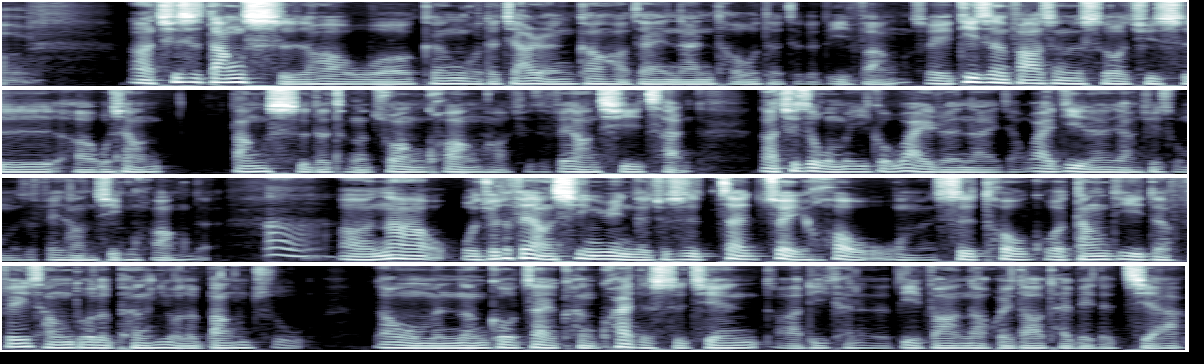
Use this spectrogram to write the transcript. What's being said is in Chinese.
那、呃、其实当时哈，我跟我的家人刚好在南投的这个地方，所以地震发生的时候，其实呃，我想当时的整个状况哈，其实非常凄惨。那其实我们一个外人来讲，外地人来讲，其实我们是非常惊慌的。嗯，呃，那我觉得非常幸运的，就是在最后，我们是透过当地的非常多的朋友的帮助，让我们能够在很快的时间啊离开那个地方，那回到台北的家。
